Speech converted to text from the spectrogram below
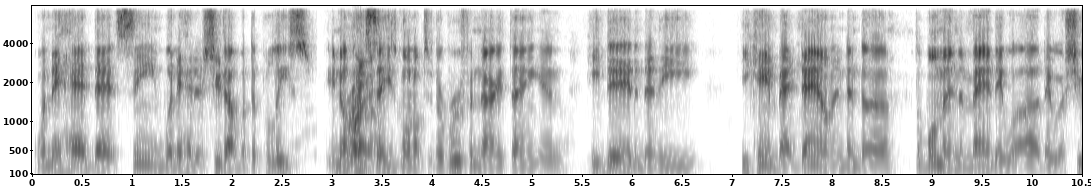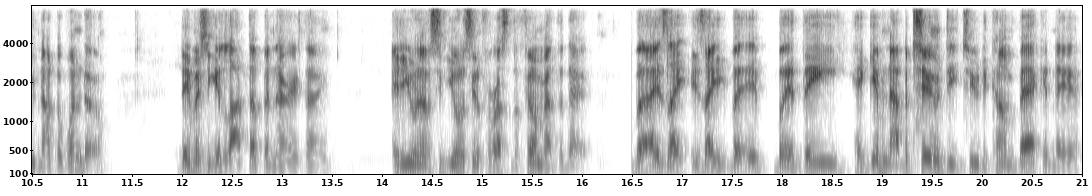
when they had that scene where they had a shootout with the police, you know, right. he said he's going up to the roof and everything, and he did, and then he he came back down, and then the the woman and the man they were uh, they were shooting out the window. They eventually get locked up and everything, and you don't ever see you don't see them for the rest of the film after that. But it's like it's like but if but if they had given the opportunity to to come back in there,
